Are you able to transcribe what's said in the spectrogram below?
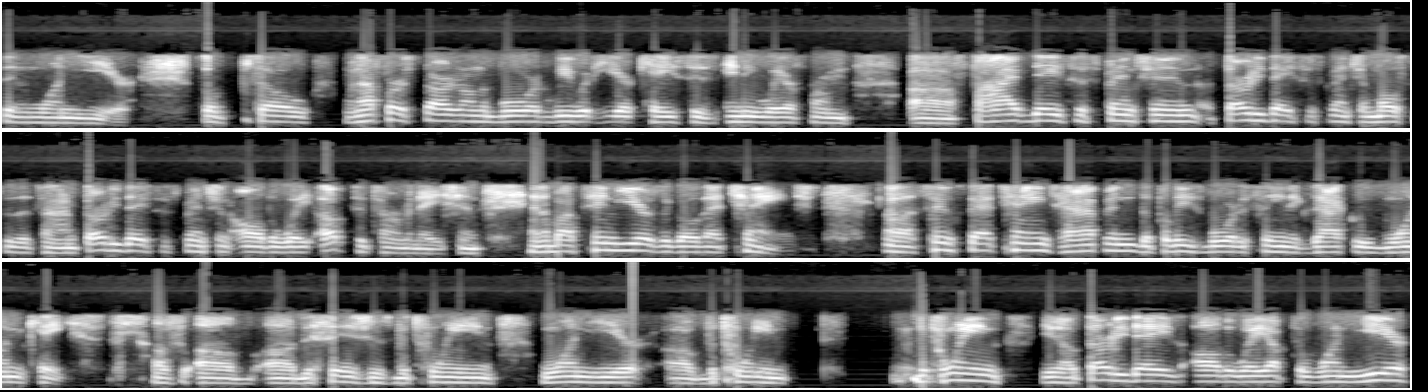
than one year. So so when I first started on the board, we would hear cases anywhere from uh, five day suspension, 30 day suspension most of the time, 30 day suspension all the way up to termination. And about 10 years ago, that changed. Uh, since that change happened, the police board has seen exactly one case of, of uh, decisions between one year, uh, between between you know 30 days all the way up to one year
